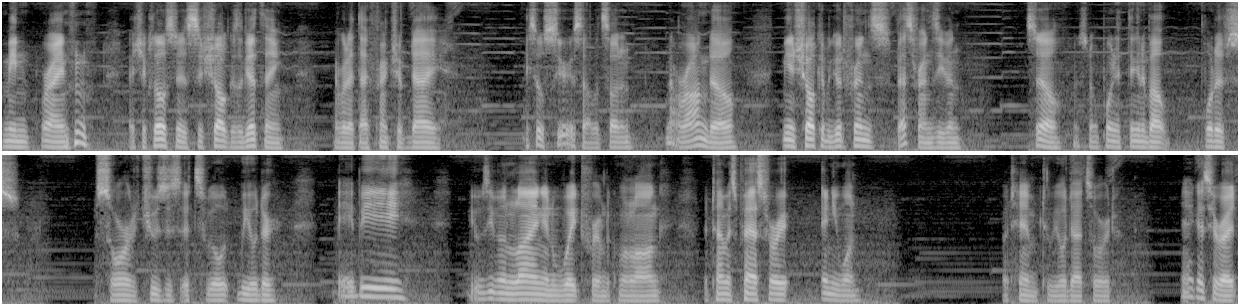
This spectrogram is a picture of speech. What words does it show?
I mean, Reyn, that your closeness to Shulk is a good thing. Never let that friendship die. Why so serious all of a sudden? Not wrong though. Me and Shulk could be good friends, best friends even. Still, there's no point in thinking about what if sword chooses its wielder. Maybe he was even lying in wait for him to come along. The time has passed for anyone but him to wield that sword. Yeah, I guess you're right.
